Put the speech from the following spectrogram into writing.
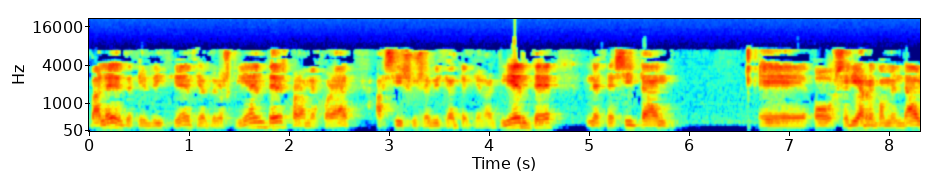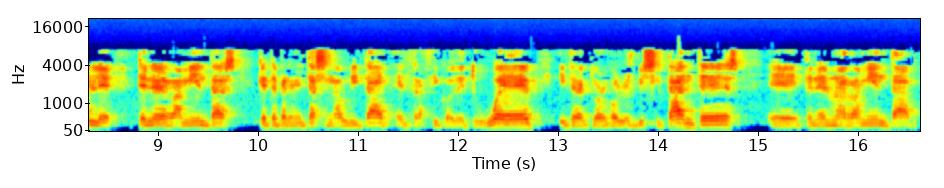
¿vale? Es decir, de incidencias de los clientes para mejorar así su servicio de atención al cliente. Necesitan eh, o sería recomendable tener herramientas que te permitasen auditar el tráfico de tu web, interactuar con los visitantes, eh, tener una herramienta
